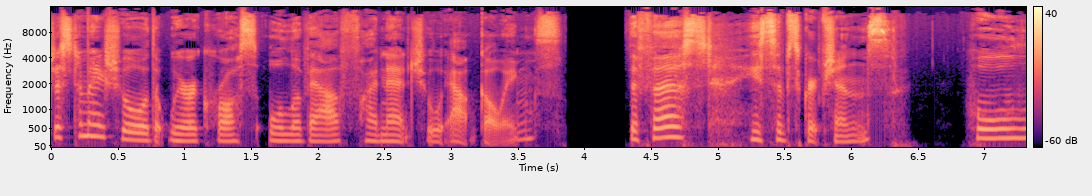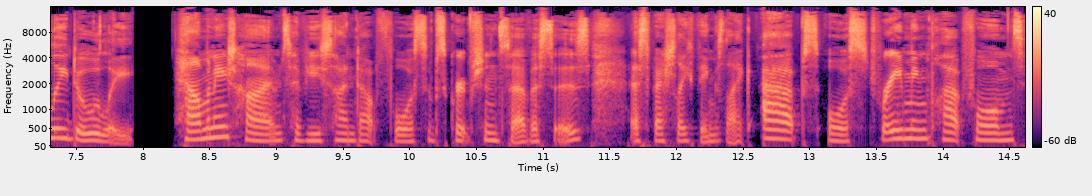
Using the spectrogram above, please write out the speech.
just to make sure that we're across all of our financial outgoings. The first is subscriptions. Holy dooly. How many times have you signed up for subscription services, especially things like apps or streaming platforms,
